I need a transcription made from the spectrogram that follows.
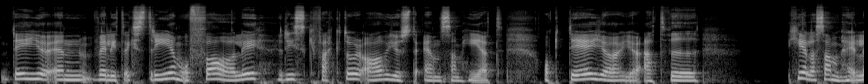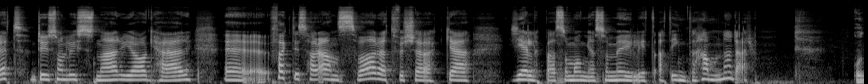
det är ju en väldigt extrem och farlig riskfaktor av just ensamhet och det gör ju att vi hela samhället, du som lyssnar, jag här, eh, faktiskt har ansvar att försöka hjälpa så många som möjligt att inte hamna där. Och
